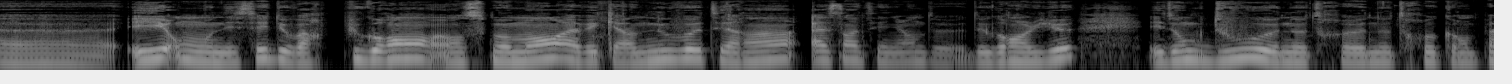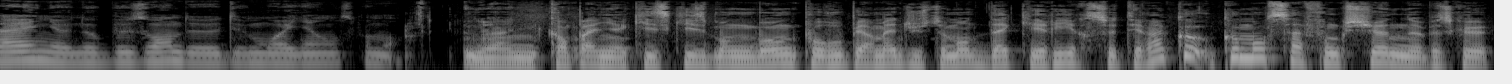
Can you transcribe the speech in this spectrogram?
Euh, et on essaye de voir plus grand en ce moment avec un nouveau terrain à Saint-Aignan de, de Grandlieu. Et donc d'où euh, notre, notre campagne, nos besoins de, moyens en ce moment. Une campagne à Kiss Kiss Bang Bang pour vous permettre justement d'acquérir ce terrain. comment ça fonctionne? Parce que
